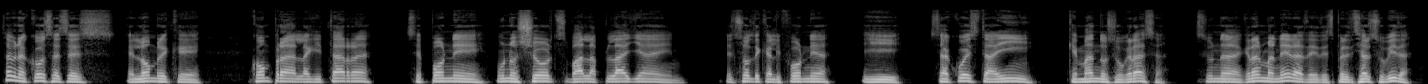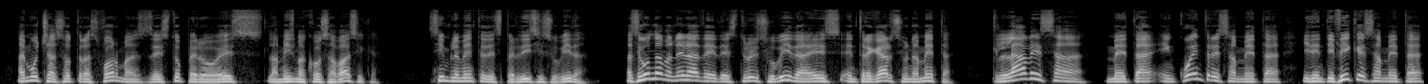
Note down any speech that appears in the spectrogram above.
¿Sabe una cosa? Ese es el hombre que compra la guitarra, se pone unos shorts, va a la playa en el sol de California y se acuesta ahí quemando su grasa. Es una gran manera de desperdiciar su vida. Hay muchas otras formas de esto, pero es la misma cosa básica. Simplemente desperdicie su vida. La segunda manera de destruir su vida es entregarse una meta clave esa meta, encuentre esa meta, identifique esa meta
